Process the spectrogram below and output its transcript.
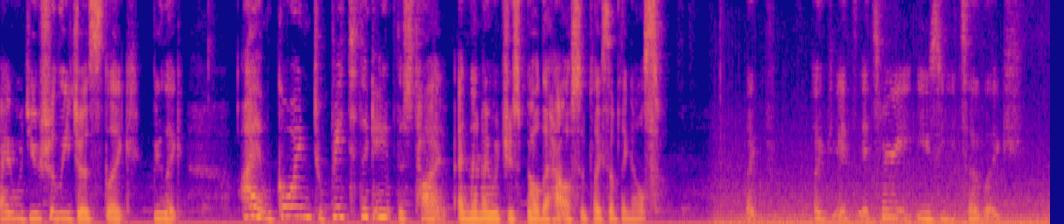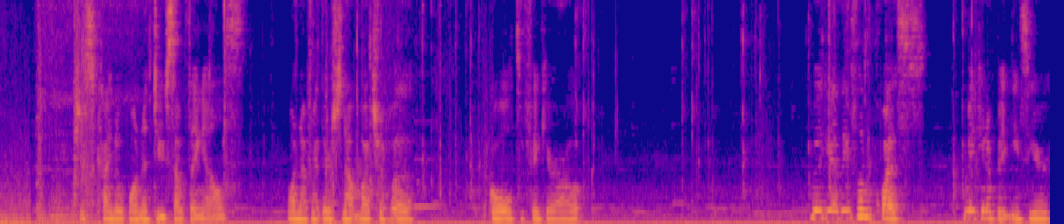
I would usually just like be like, I am going to beat the game this time, and then I would just build a house and play something else. Like, like it, it's very easy to like just kind of want to do something else whenever there's not much of a goal to figure out. But yeah, these little quests make it a bit easier.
